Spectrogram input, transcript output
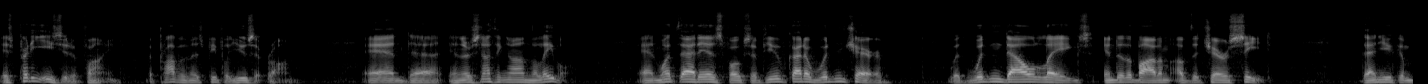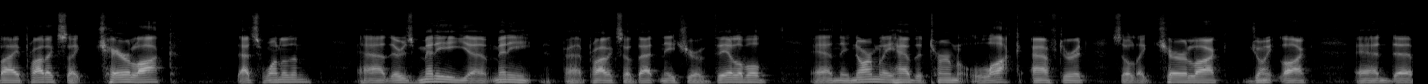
is pretty easy to find. The problem is people use it wrong, and uh, and there's nothing on the label. And what that is, folks, if you've got a wooden chair with wooden dowel legs into the bottom of the chair seat, then you can buy products like Chair Lock. That's one of them. Uh, there's many uh, many uh, products of that nature available, and they normally have the term lock after it. So like chair lock, joint lock, and uh,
